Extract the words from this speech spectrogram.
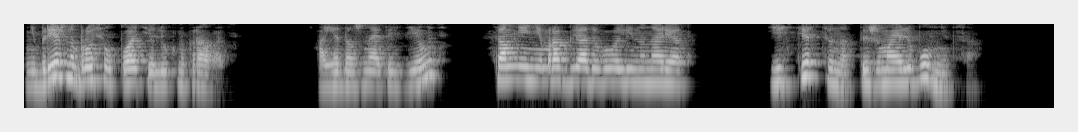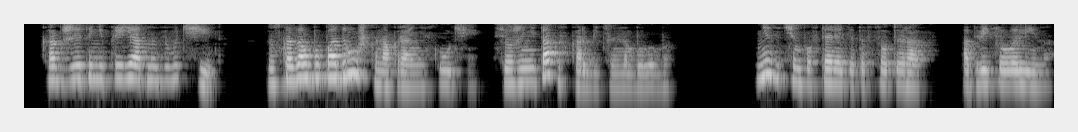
Небрежно бросил платье Люк на кровать. «А я должна это сделать?» С сомнением разглядывала Лина наряд. «Естественно, ты же моя любовница». Как же это неприятно звучит. Ну, сказал бы подружка на крайний случай. Все же не так оскорбительно было бы. «Незачем повторять это в сотый раз», — ответила Лина.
